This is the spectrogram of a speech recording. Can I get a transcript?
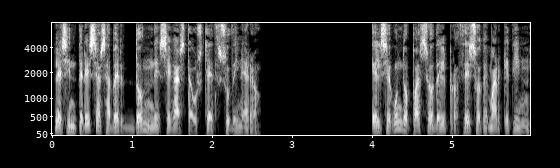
les interesa saber dónde se gasta usted su dinero. El segundo paso del proceso de marketing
